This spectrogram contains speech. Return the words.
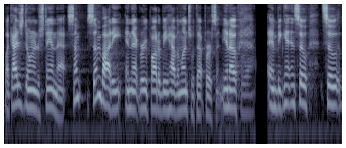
Like i just don't understand that. Some somebody in that group ought to be having lunch with that person you know? Yeah and begin and so so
